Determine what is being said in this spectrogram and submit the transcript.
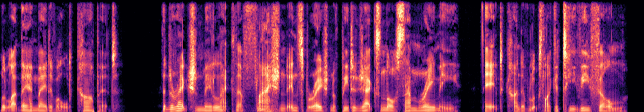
look like they are made of old carpet. The direction may lack the flash and inspiration of Peter Jackson or Sam Raimi. It kind of looks like a TV film.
